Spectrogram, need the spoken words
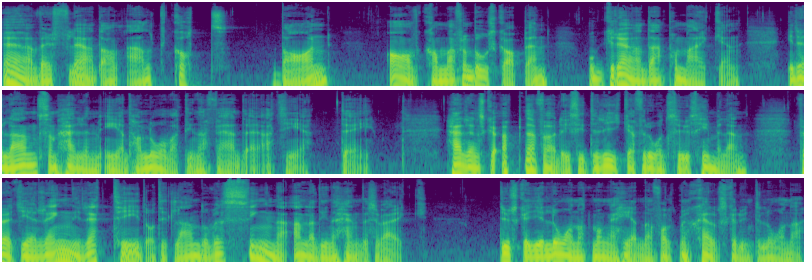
överflöd av allt gott. Barn, avkomma från boskapen och gröda på marken i det land som Herren med ed har lovat dina fäder att ge dig. Herren ska öppna för dig sitt rika förrådshus, himmelen, för att ge regn i rätt tid åt ditt land och välsigna alla dina händers verk. Du ska ge lån åt många hedna folk, men själv ska du inte låna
